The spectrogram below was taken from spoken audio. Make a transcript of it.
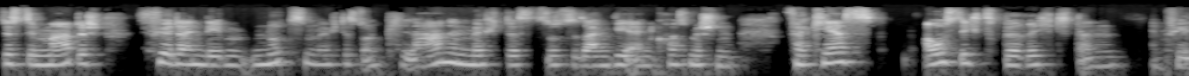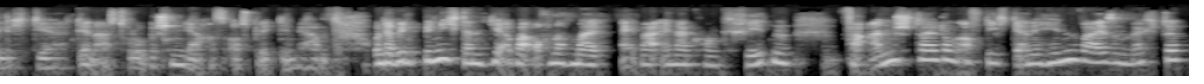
systematisch für dein Leben nutzen möchtest und planen möchtest, sozusagen wie einen kosmischen Verkehrsaussichtsbericht, dann empfehle ich dir den astrologischen Jahresausblick, den wir haben. Und da bin, bin ich dann hier aber auch nochmal bei einer konkreten Veranstaltung, auf die ich gerne hinweisen möchte.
